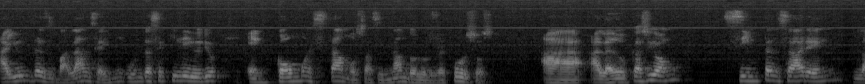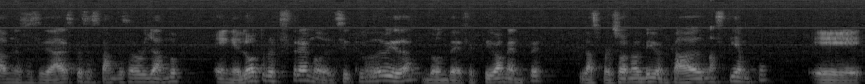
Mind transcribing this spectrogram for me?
hay un desbalance, hay un desequilibrio en cómo estamos asignando los recursos a, la educación sin pensar en las necesidades que se están desarrollando en el otro extremo del ciclo de vida, donde efectivamente las personas viven cada vez más tiempo eh,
